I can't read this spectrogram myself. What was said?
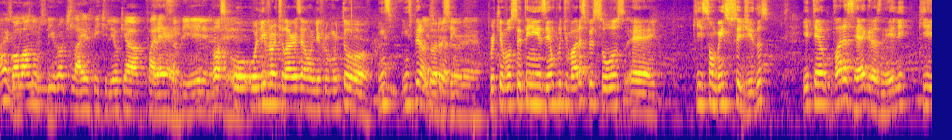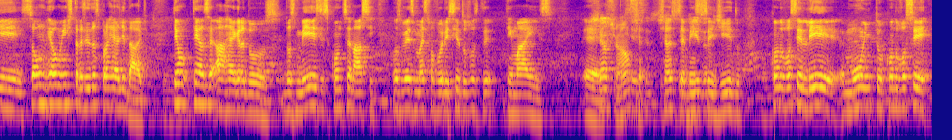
Ah, igual lá no livro Outliers que a gente leu que aparece É. sobre ele, né? Nossa, É. o, o livro Outliers é um livro muito ins- inspirador, Inspirador, assim. é. Porque você tem exemplo de várias pessoas é, que são bem-sucedidas e tem várias regras nele que são realmente trazidas para a realidade. Tem, tem a regra dos, dos meses, quando você nasce nos meses mais favorecidos, você tem mais é, Chance de chance, ser chance de ser bem sucedido. Quando você lê muito, quando você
